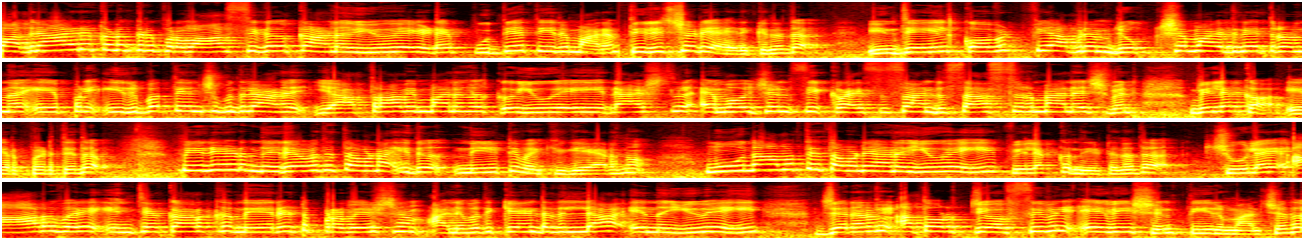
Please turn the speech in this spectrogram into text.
പതിനായിരക്കണക്കിന് പ്രവാസികൾക്കാണ് യു എയുടെ പുതിയ തീരുമാനം തിരിച്ചടിയായിരിക്കുന്നത്. ഇന്ത്യയിൽ കോവിഡ് വ്യാപനം രൂക്ഷമായതിനെ തുടർന്ന് ഏപ്രിൽ ഇരുപത്തിയഞ്ച് മുതലാണ് യാത്രാ വിമാനങ്ങൾക്ക് U A national emergency crisis and disaster management വിലക്ക് ഏർപ്പെടുത്തിയത്. പിന്നീട് നിരവധി തവണ ഇത് നീട്ടിവെക്കുകയായിരുന്നു. മൂന്നാമത്തെ തവണയാണ് യു എ വിലക്ക് നീട്ടുന്നത്. ജൂലൈ ആറ് വരെ ഇന്ത്യക്കാർക്ക് നേരിട്ട് പ്രവേശനം അനുവദിക്കേണ്ടതില്ല എന്ന് U A general authority of civil aviation തീരുമാനിച്ചത്.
